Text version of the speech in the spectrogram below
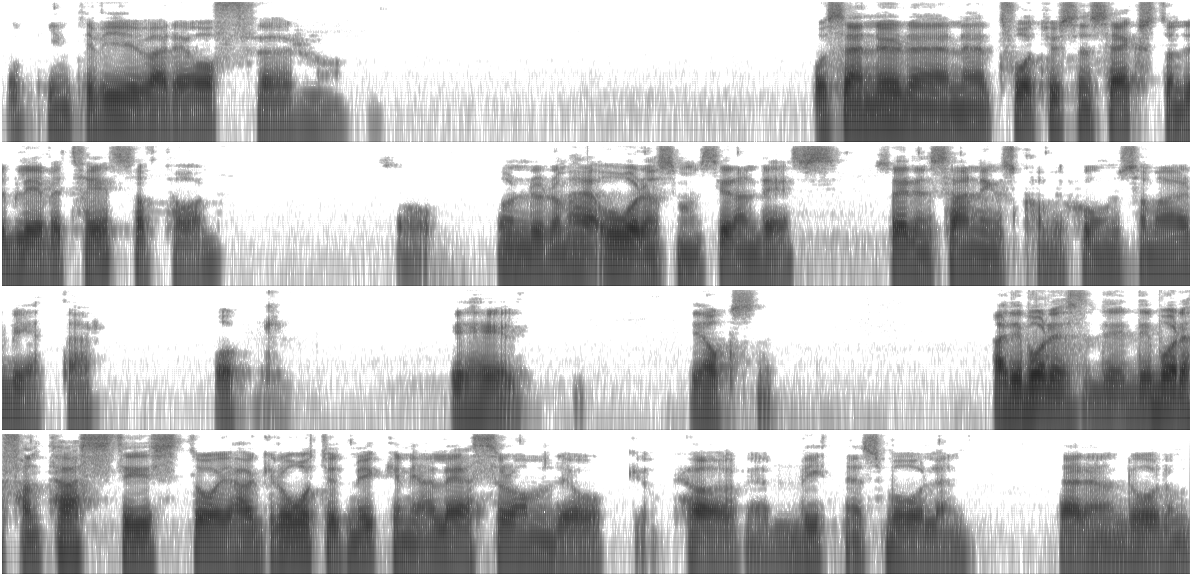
och intervjuade offer. Och, och sen nu när 2016 det blev ett fredsavtal, så under de här åren som sedan dess så är det en sanningskommission som arbetar och det är, helt, det är också Ja, det, är både, det, är både fantastiskt och jag har gråtit mycket när jag läser om det och, och hör vittnesmålen där ändå de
